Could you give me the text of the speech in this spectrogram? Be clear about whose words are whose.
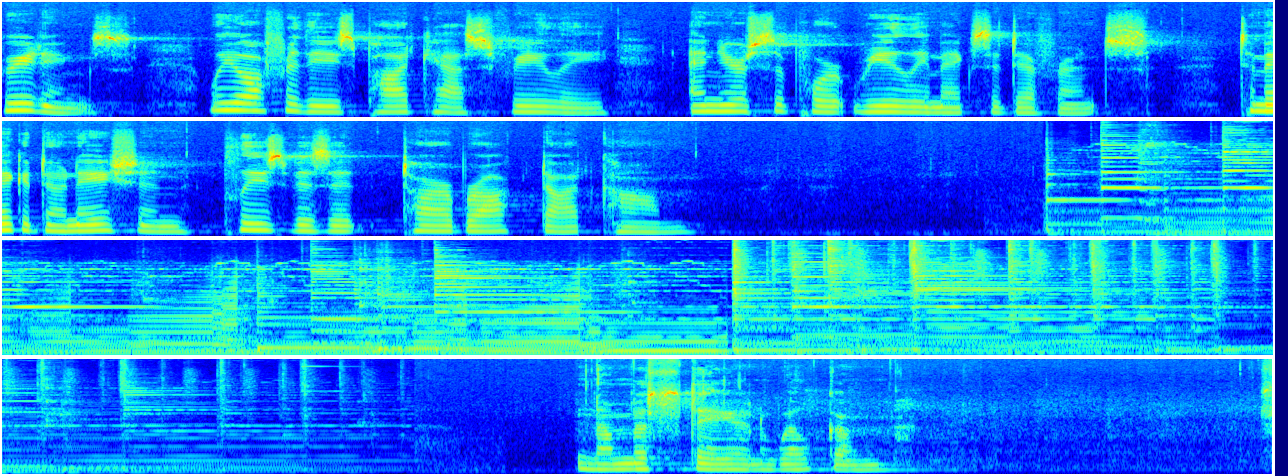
Speaker 1: Greetings. We offer these podcasts freely, and your support really makes a difference. To make a donation, please visit tarabrach.com. Namaste and welcome.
